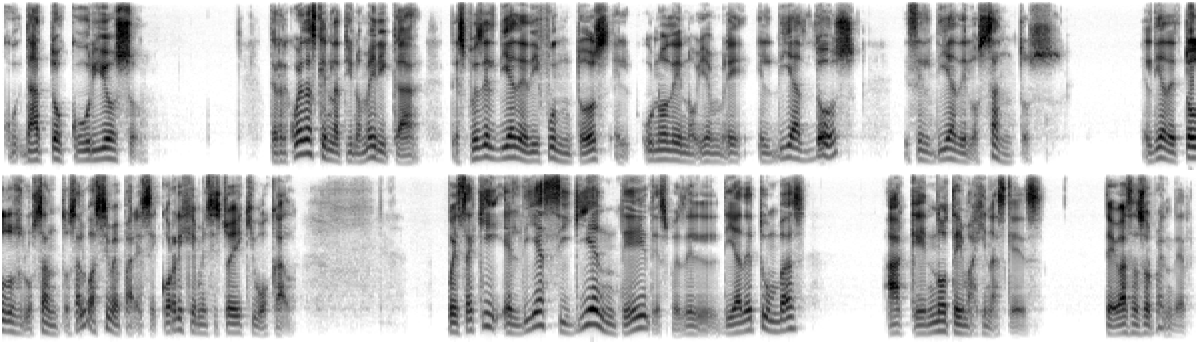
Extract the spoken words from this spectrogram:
Dato curioso. ¿Te recuerdas que en Latinoamérica, después del Día de Difuntos, el 1 de noviembre, el día 2 es el Día de los Santos? el Día de Todos los Santos, algo así me parece, corrígeme si estoy equivocado. Pues aquí el día siguiente, después del Día de Tumbas, a que no te imaginas qué es, te vas a sorprender,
